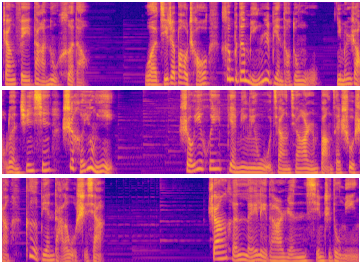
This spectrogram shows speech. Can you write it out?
张飞大怒，喝道：“我急着报仇，恨不得明日便到东吴，你们扰乱军心，是何用意？”手一挥，便命令武将将二人绑在树上，各鞭打了五十下。伤痕累累的二人心知肚明，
